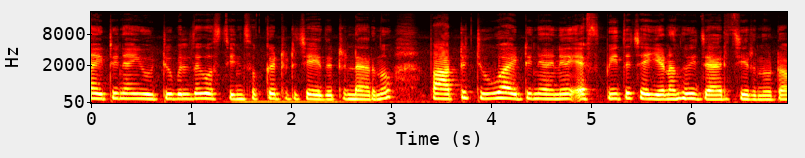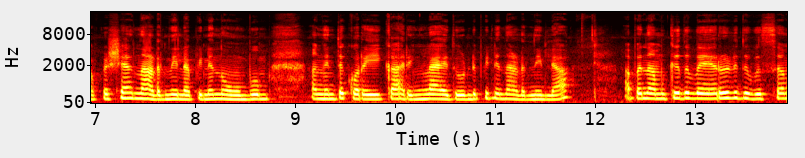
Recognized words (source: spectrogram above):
ആയിട്ട് ഞാൻ യൂട്യൂബിലത്തെ ക്വസ്റ്റ്യൻസ് ഒക്കെ ഇട്ടിട്ട് ചെയ്തിട്ടുണ്ടായിരുന്നു. പാർട്ട് ടു ആയിട്ട് ഞാൻ എഫ് ബിത്തെ ചെയ്യണം എന്ന് വിചാരിച്ചിരുന്നു കേട്ടോ. പക്ഷെ അത് നടന്നില്ല. പിന്നെ നോമ്പും അങ്ങനത്തെ കുറേ കാര്യങ്ങളായതുകൊണ്ട് പിന്നെ നടന്നില്ല. അപ്പം നമുക്കിത് വേറൊരു ദിവസം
